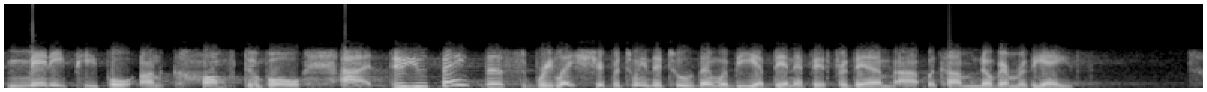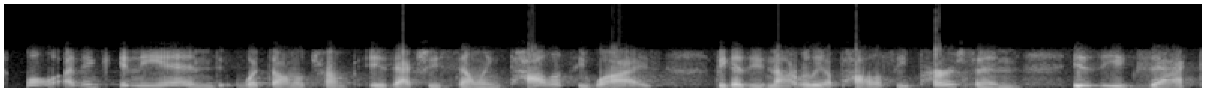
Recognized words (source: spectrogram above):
many people uncomfortable. Uh, do you think this relationship between the two of them would be a benefit for them uh, come November the 8th? Well, I think in the end, what Donald Trump is actually selling policy wise, because he's not really a policy person, is the exact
